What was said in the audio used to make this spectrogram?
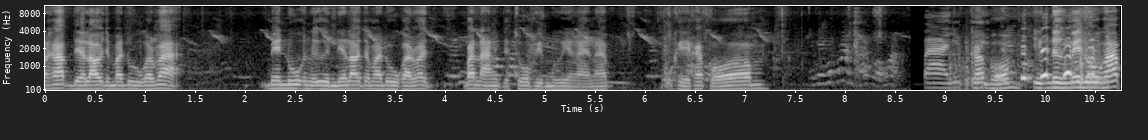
นะครับ เดี๋ยวเราจะมาดูกันว่า เมนูอื่นๆ เดี๋ยวเราจะมาดูกันว่าป้านางจะโชว์ฝีมือยังไงนะครับ โอเคครับผมปลาอยู่ครับผมอีกหนึ่งเมนูครับ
